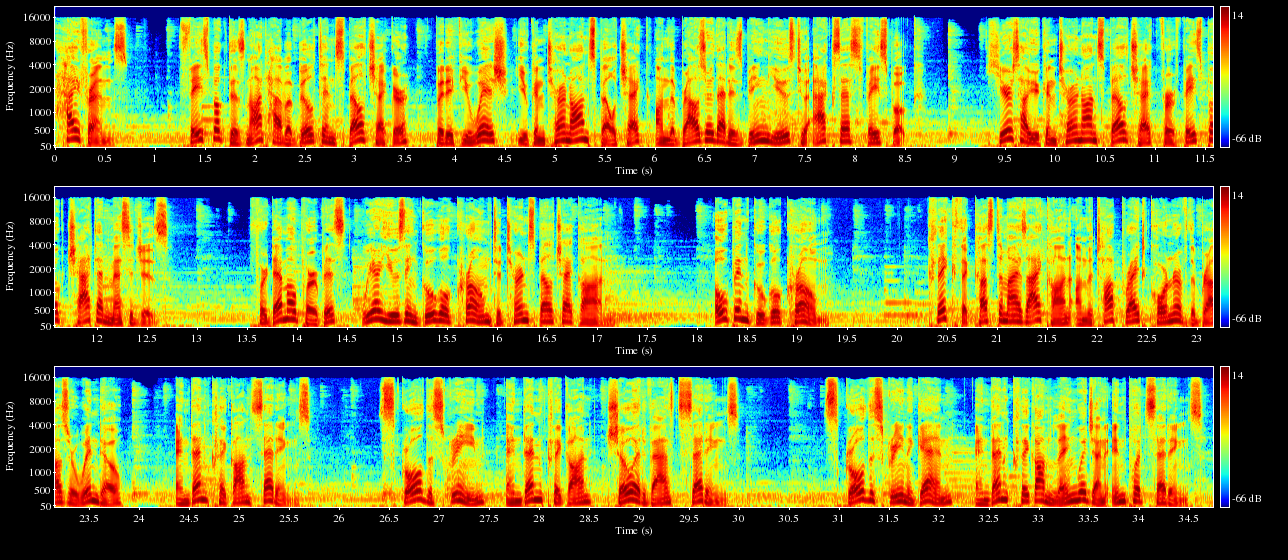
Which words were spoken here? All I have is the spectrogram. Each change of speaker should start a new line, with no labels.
Hi friends! Facebook does not have a built-in spell checker, but if you wish, you can turn on spell check on the browser that is being used to access Facebook. Here's how you can turn on spell check for Facebook chat and messages. For demo purpose, we are using Google Chrome to turn spell check on. Open Google Chrome. Click the Customize icon on the top right corner of the browser window, and then click on Settings. Scroll the screen and then click on Show Advanced Settings. Scroll the screen again and then click on Language and Input Settings.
